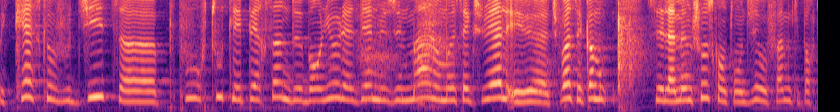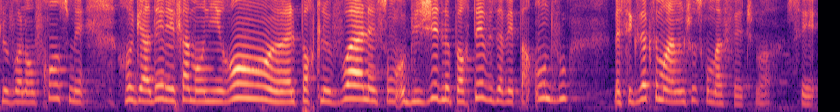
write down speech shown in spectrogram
mais qu'est-ce que vous dites euh, pour toutes les personnes de banlieue, lesbiennes, musulmanes, homosexuelles? Et euh, tu vois, c'est comme c'est la même chose quand on dit aux femmes qui portent le voile en France, mais regardez les femmes en Iran, euh, elles portent le voile, elles sont obligées de le porter, vous n'avez pas honte vous? Ben, C'est exactement la même chose qu'on m'a fait, tu vois. C'est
